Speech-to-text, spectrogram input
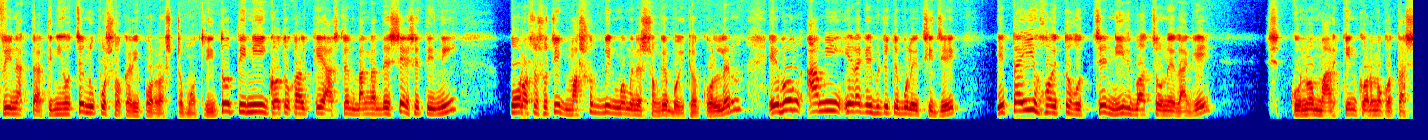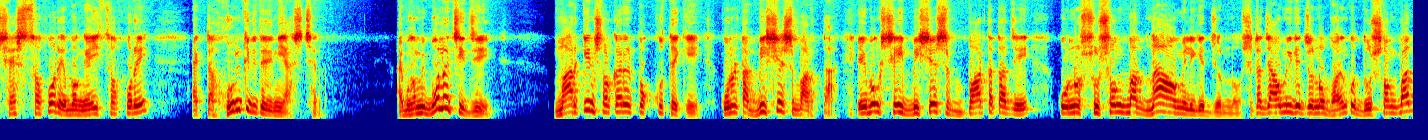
আফরিন আক্তার, তিনি হচ্ছেন উপসহকারী পররাষ্ট্রমন্ত্রী। তো তিনি গতকালকে আসলেন বাংলাদেশে, এসে তিনি পররাষ্ট্র সচিব মাসুদ বিন মোমেনের সঙ্গে বৈঠক করলেন। এবং আমি এর আগের ভিডিওতে বলেছি যে, এটাই হয়তো হচ্ছে নির্বাচনের আগে কোনো মার্কিন কর্মকর্তার শেষ সফর এবং এই সফরে একটা হুমকি দিতে তিনি আসছেন। এবং আমি বলেছি যে, মার্কিন সরকারের পক্ষ থেকে কোনো একটা বিশেষ বার্তা এবং সেই বিশেষ বার্তাটা যে কোনো সুসংবাদ না আওয়ামী লীগের জন্য, সেটা যে আওয়ামী লীগের জন্য ভয়ঙ্কর দুঃসংবাদ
